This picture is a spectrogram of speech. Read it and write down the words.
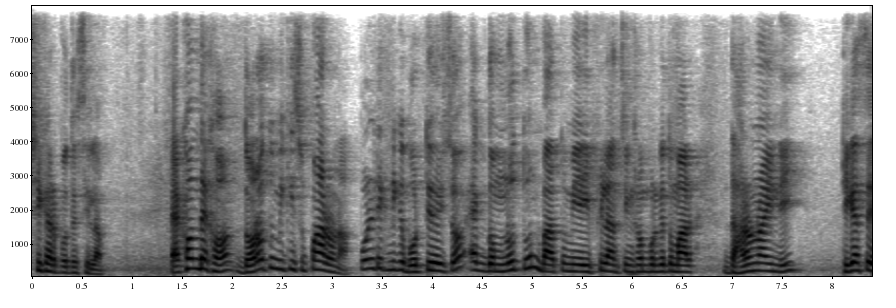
শেখার পথে ছিলাম। এখন দেখো, ধরো তুমি কিছু পারো না। পলিটেকনিকে ভর্তি হয়েছো, একদম নতুন বা তুমি এই ফ্রিলান্সিং সম্পর্কে তোমার ধারণাই নেই, ঠিক আছে?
